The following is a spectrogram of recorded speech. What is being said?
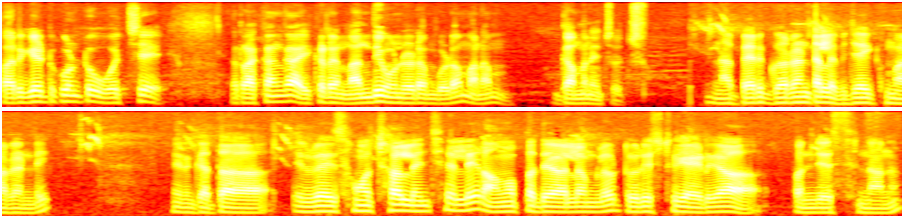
పరిగెట్టుకుంటూ వచ్చే రకంగా ఇక్కడ నంది ఉండడం కూడా మనం గమనించవచ్చు నా పేరు గొర్రంటల విజయ్ కుమార్ అండి. నేను గత ఇరవై సంవత్సరాల నుంచి వెళ్ళి రామప్ప దేవాలయంలో టూరిస్ట్ గైడ్గా పనిచేస్తున్నాను.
